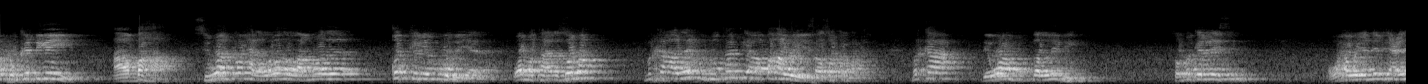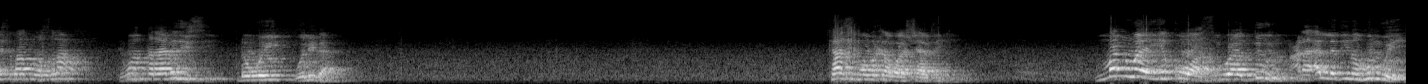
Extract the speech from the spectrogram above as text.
wuxuu ka dhigan yihi aabbaha siwaanka waxaa labada laamoode qod keliya yaalla. Waa mataane sooma marka adeerku mataankii aabbaha weeye saas oo kale marka. Marka dee waa mudallibi soo ma garanaysi waxa weya nebiga alayh isalaatu wasalaam de waa qaraabadiisii dhaweyn weliba. Kaasina markaa waa shaafici man weeye kuwaasi waa duul macnaa aladiina hum weeye.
